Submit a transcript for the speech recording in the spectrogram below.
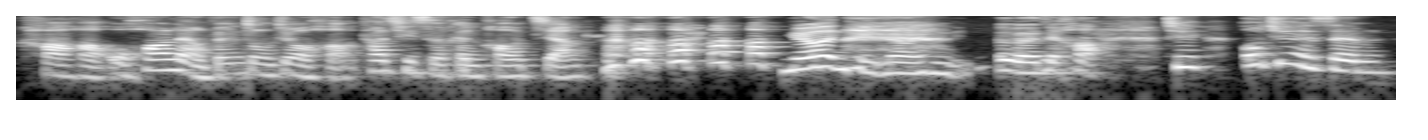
好好，我花两分钟就好，它其实很好讲，没问题，没问题，没问题。好，其实 OGSM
